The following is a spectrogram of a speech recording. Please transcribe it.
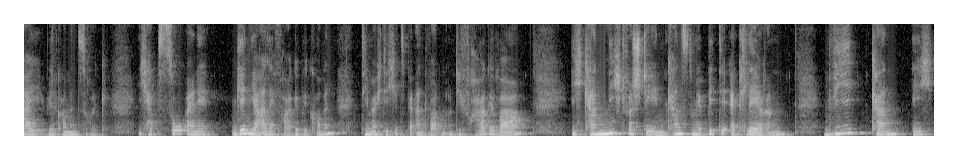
Hi, willkommen zurück. Ich habe so eine geniale Frage bekommen, die möchte ich jetzt beantworten. Und die Frage war, ich kann nicht verstehen, kannst du mir bitte erklären, wie kann ich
